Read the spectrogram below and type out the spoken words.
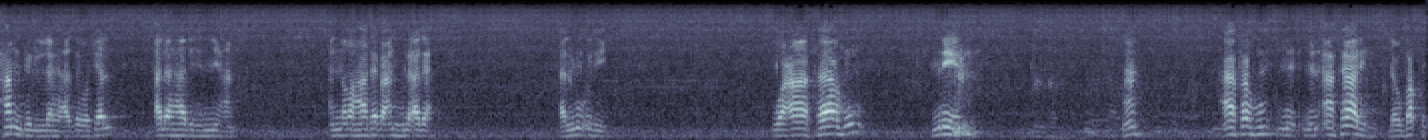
حمد لله عز وجل على هذه النعم. أن الله أذهب عنه الأذى المؤذي. وعافاه منين؟ ها؟ عافاه من آثاره لو بقي.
